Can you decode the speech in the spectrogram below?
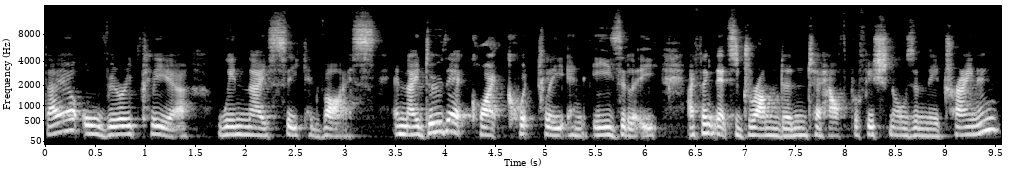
they are all very clear when they seek advice. And they do that quite quickly and easily. I think that's drummed into health professionals in their training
